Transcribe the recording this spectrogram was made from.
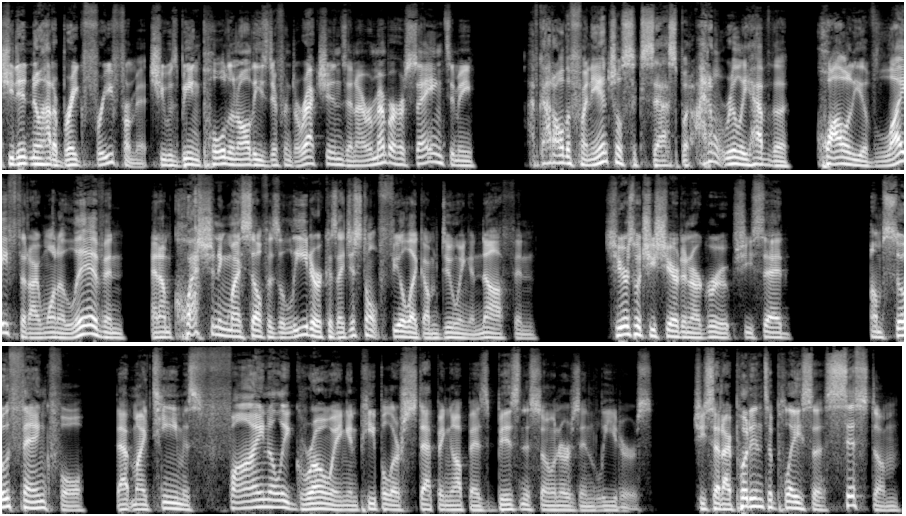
she didn't know how to break free from it. She was being pulled in all these different directions. And I remember her saying to me, I've got all the financial success, but I don't really have the quality of life that I want to live. And and I'm questioning myself as a leader because I just don't feel like I'm doing enough. And here's what she shared in our group. She said, I'm so thankful that my team is finally growing and people are stepping up as business owners and leaders. She said, I put into place a system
